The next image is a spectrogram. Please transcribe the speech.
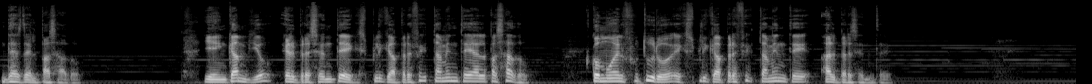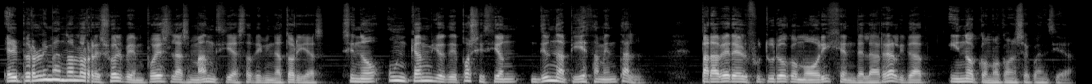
desde el pasado. Y en cambio, el presente explica perfectamente al pasado, como el futuro explica perfectamente al presente. El problema no lo resuelven, pues, las mancias adivinatorias, sino un cambio de posición de una pieza mental, para ver el futuro como origen de la realidad y no como consecuencia.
